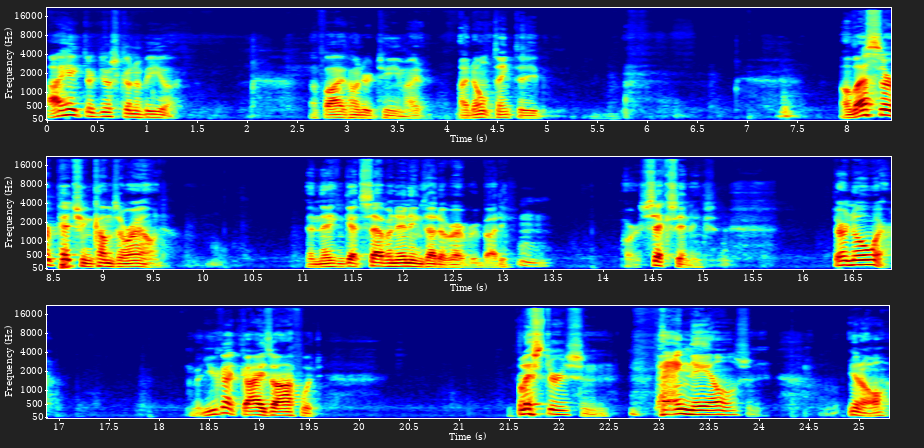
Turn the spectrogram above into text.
I think they're just going to be a a 500 team. I I don't think they unless their pitching comes around and they can get seven innings out of everybody Hmm. or six innings. They're nowhere. But you got guys off with blisters and hangnails and you know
